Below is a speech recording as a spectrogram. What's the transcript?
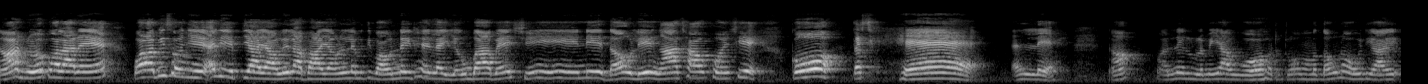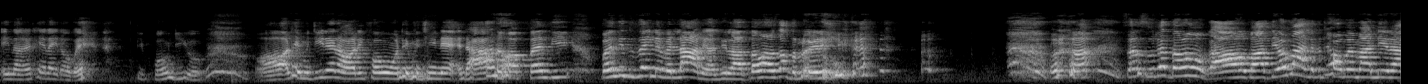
နော်တို့ပေါ်လာတယ်ပေါ်လာပြီဆိုရင်အဲ့ဒီပြာရောင်လေးလားဘာရောင်လေးလည်းမသိပါဘူးနှိပ်ထည့်လိုက်ယုံပါပဲရှင်နေ့တော့လေး9 6 9 8 9တစ်ဟဲအလေနော်ဟာနေ့လူလည်းမရဘူးတော့တော်မသုံးတော့ဘူးဒီဟာအိမ်သာလည်းထည့်လိုက်တော့ပဲဒီဖုန်းကြီးကိုအော်အထင်မကြီးနဲ့တော့ဒီဖုန်းကိုအထင်မကြီးနဲ့ဒါကတော့ပန်းစီပန်းစီဒီဇိုင်းနဲ့ပဲလာနေတာဒီလား3အောင်စောက်တလွဲနေဆဆူရတော့ကောင်းဘာပြောမှလည်းမထောင်မှမနေတာ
